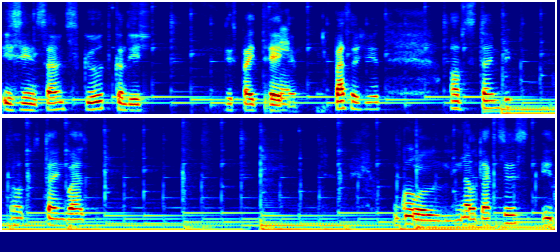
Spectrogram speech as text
is in such good condition, despite the eh. passage of time, of time was will not access it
